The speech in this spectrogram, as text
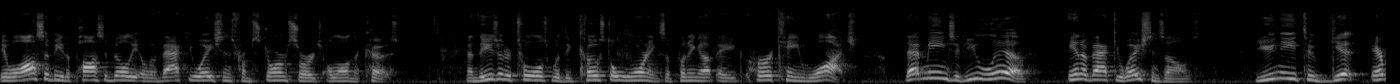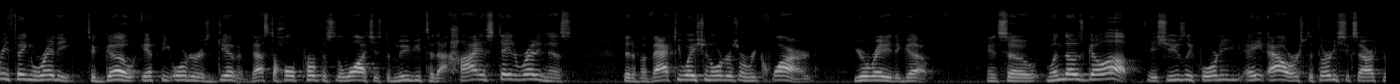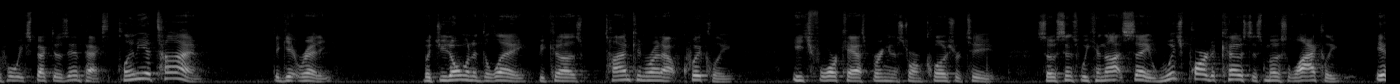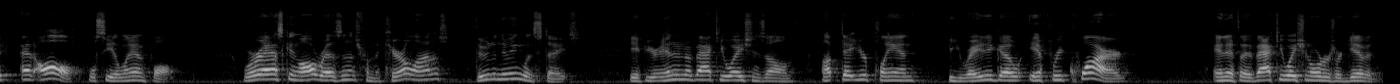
it will also be the possibility of evacuations from storm surge along the coast. And these are the tools with the coastal warnings of putting up a hurricane watch. That means if you live in evacuation zones, you need to get everything ready to go if the order is given. That's the whole purpose of the watch is to move you to that highest state of readiness that if evacuation orders are required, you're ready to go. And so when those go up, it's usually 48 hours to 36 hours before we expect those impacts. Plenty of time to get ready. But you don't want to delay because time can run out quickly, each forecast bringing the storm closer to you. So since we cannot say which part of the coast is most likely, if at all, we'll see a landfall, we're asking all residents from the Carolinas through the New England states, if you're in an evacuation zone, update your plan, be ready to go if required, and if the evacuation orders are given,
